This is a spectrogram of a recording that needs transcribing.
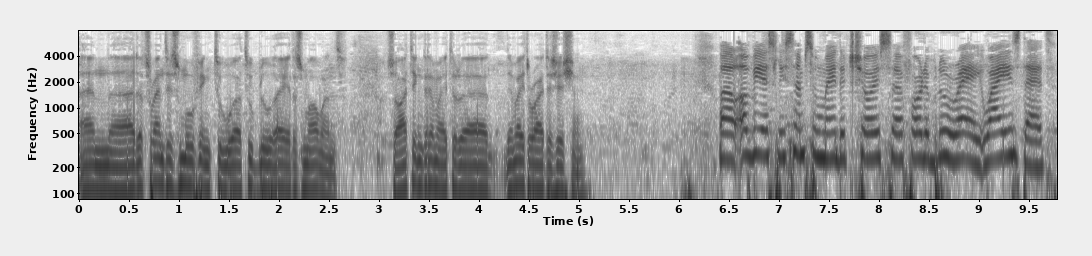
and uh, the trend is moving to uh, to Blu-ray at this moment. So I think they made the they made the right decision. Well, obviously Samsung made the choice uh, for the Blu-ray. Why is that?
